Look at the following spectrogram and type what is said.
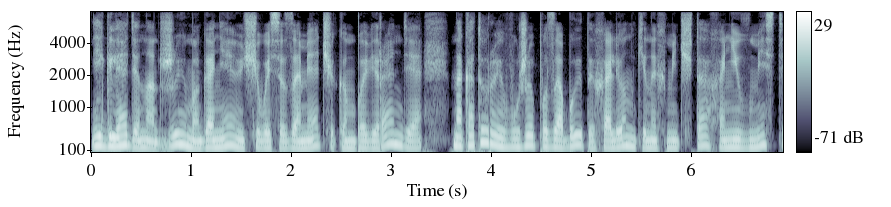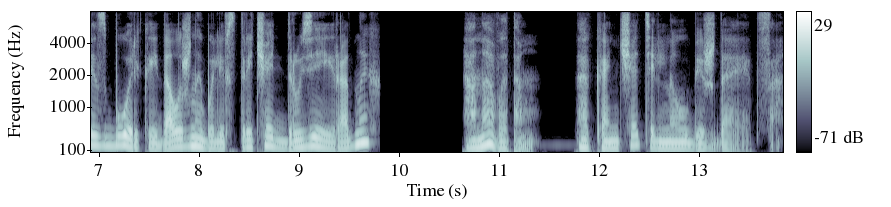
И глядя на Джима, гоняющегося за мячиком по веранде, на которой в уже позабытых Алёнкиных мечтах они вместе с Борькой должны были встречать друзей и родных, она в этом окончательно убеждается.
